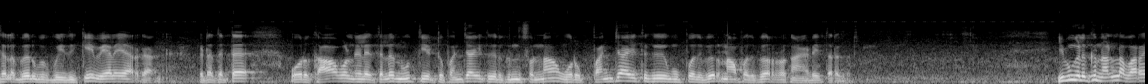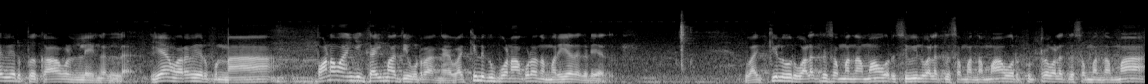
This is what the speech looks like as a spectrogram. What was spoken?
சில பேர் இப்போ இதுக்கே வேலையாக இருக்காங்க. கிட்டத்தட்ட ஒரு காவல் நிலையத்தில் நூற்றி எட்டு பஞ்சாயத்து இருக்குன்னு சொன்னால் ஒரு பஞ்சாயத்துக்கு முப்பது பேர் நாற்பது பேர் இருக்காங்க இடைத்தரகர். இவங்களுக்கு நல்ல வரவேற்பு காவல் நிலையங்களில். ஏன் வரவேற்புன்னா பணம் வாங்கி கைமாற்றி விட்றாங்க. வக்கீலுக்கு போனால் கூட அந்த மரியாதை கிடையாது. வக்கீல் ஒரு வழக்கு சம்மந்தமாக ஒரு சிவில் வழக்கு சம்மந்தமாக ஒரு குற்ற வழக்கு சம்மந்தமாக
